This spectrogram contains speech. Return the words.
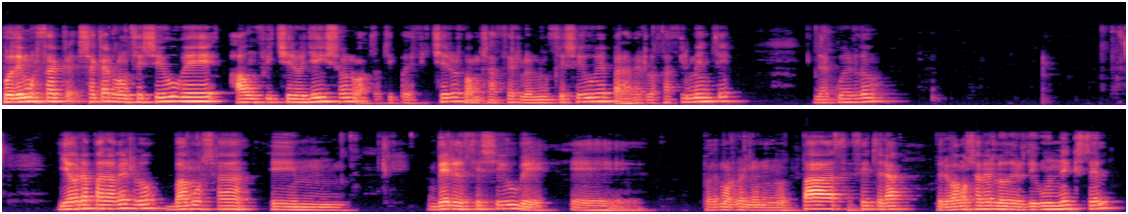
Podemos sacarlo a un CSV, a un fichero JSON o a otro tipo de ficheros. Vamos a hacerlo en un CSV para verlo fácilmente. ¿De acuerdo? Y ahora para verlo vamos a em, ver el CSV. Eh, podemos verlo en Notepad, etcétera, pero vamos a verlo desde un Excel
